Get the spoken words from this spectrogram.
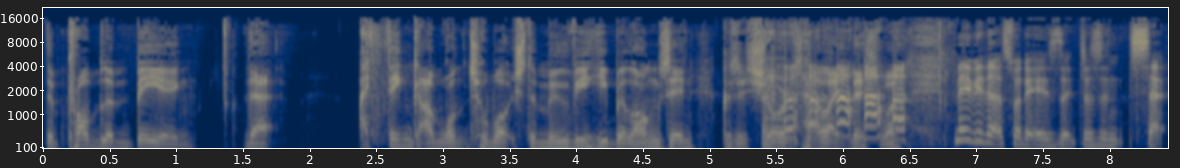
The problem being that I think I want to watch the movie he belongs in because it sure as hell ain't this one. Maybe that's what it is that doesn't set,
